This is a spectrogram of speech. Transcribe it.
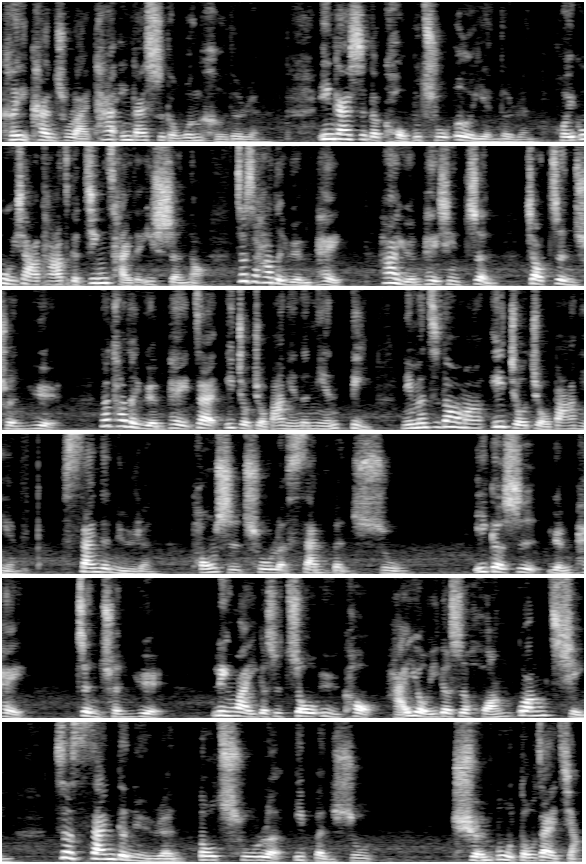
可以看出来，他应该是个温和的人，应该是个口不出恶言的人。回顾一下他这个精彩的一生哦，这是他的原配，他的原配姓郑，叫郑春月。那他的原配在一九九八年的年底，你们知道吗？一九九八年，三个女人同时出了三本书，一个是原配郑春月，另外一个是周玉蔻，还有一个是黄光芹。这三个女人都出了一本书，全部都在讲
